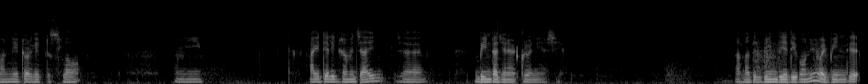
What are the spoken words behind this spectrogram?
আমার নেটওয়ার্ক একটু স্লো আমি আগে টেলিগ্রামে যাই, যে বিনটা জেনারেট করে নিয়ে আসি। আপনাদের বিন দিয়ে দিব নি, ওই বিন দিয়ে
